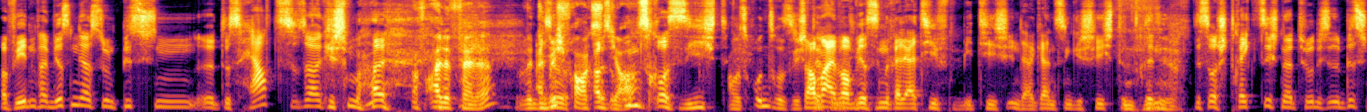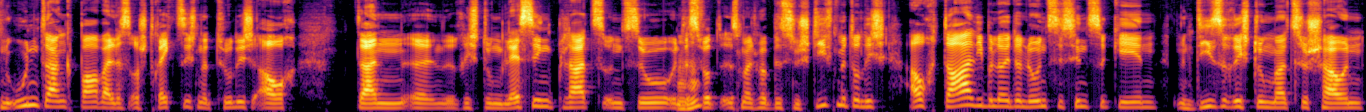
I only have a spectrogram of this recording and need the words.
Auf jeden Fall, wir sind ja so ein bisschen äh, das Herz, sage ich mal. Auf alle Fälle, wenn du also, mich fragst, aus ja. unserer Sicht. Aus unserer Sicht. Schauen wir einfach, wir sind relativ mittig in der ganzen Geschichte drin. Ja. Das erstreckt sich natürlich, ist ein bisschen undankbar, weil das erstreckt sich natürlich auch dann äh, Richtung Lessingplatz und so. Und mhm. das wird, ist manchmal ein bisschen stiefmütterlich. Auch da, liebe Leute, lohnt es sich hinzugehen, in diese Richtung mal zu schauen.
